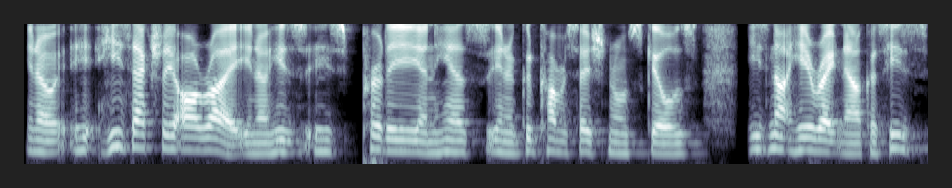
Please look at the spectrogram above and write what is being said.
you know, he's actually all right. You know, he's he's pretty and he has you know good conversational skills. He's not here right now because he's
